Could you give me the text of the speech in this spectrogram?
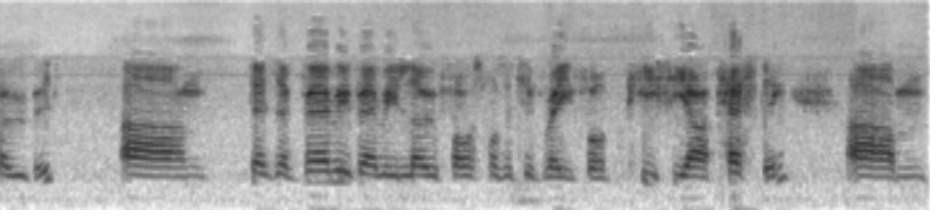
COVID. Um, there's a very, very low false positive rate for PCR testing. Um,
